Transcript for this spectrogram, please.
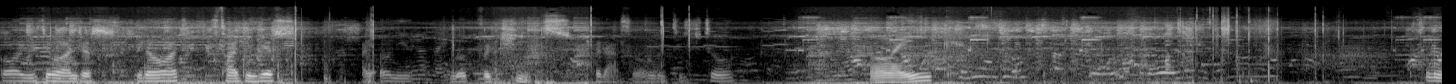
go on YouTube and just, you know what, typing this. I only look for cheats for that, so I'm gonna teach to link. So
